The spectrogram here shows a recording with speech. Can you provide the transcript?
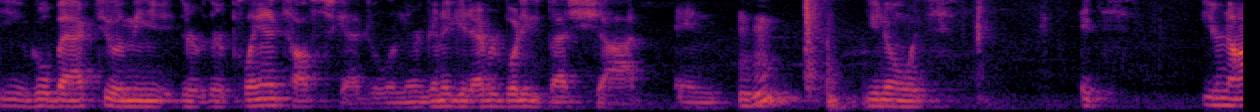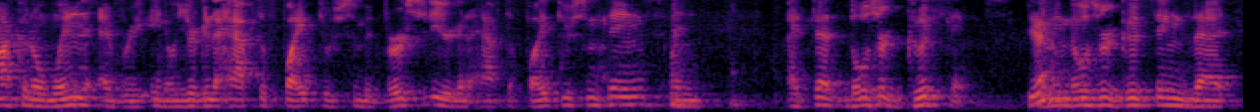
you go back to I mean they're they're playing a tough schedule and they're going to get everybody's best shot, and Mhm. you know it's it's you're not going to win every you know you're going to have to fight through some adversity. You're going to have to fight through some things, and I think those are good things. Yeah. I mean those are good things that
